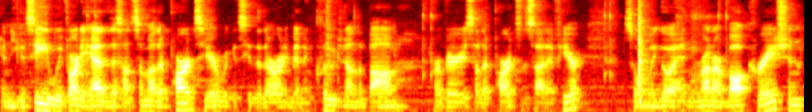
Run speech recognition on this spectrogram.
And you can see we've already added this on some other parts here. We can see that they're already been included on the BOM for various other parts inside of here. So when we go ahead and run our bulk creation,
